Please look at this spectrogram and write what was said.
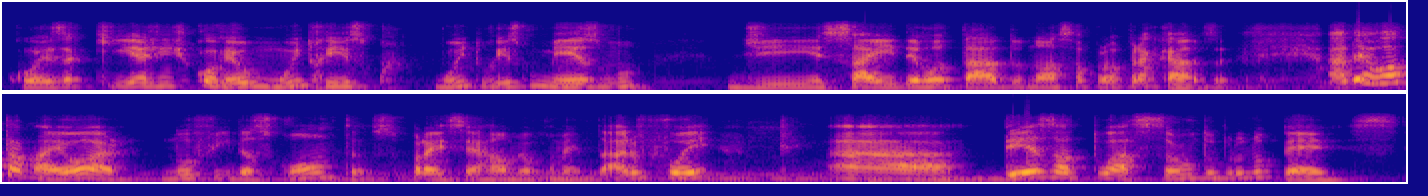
Coisa que a gente correu muito risco, muito risco mesmo de sair derrotado nossa própria casa. A derrota maior, no fim das contas, para encerrar o meu comentário, foi a desatuação do Bruno Pérez.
